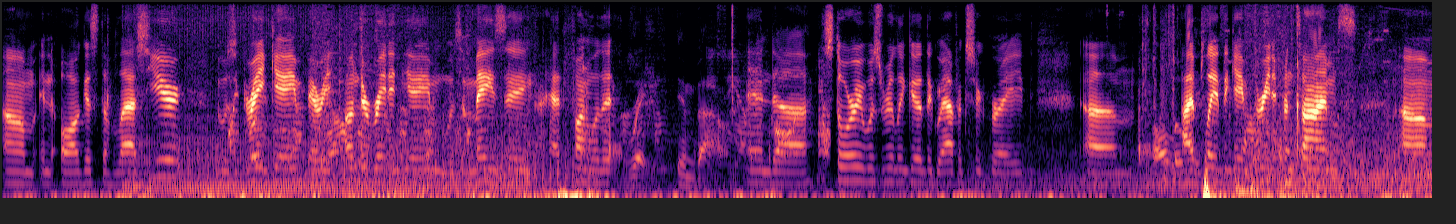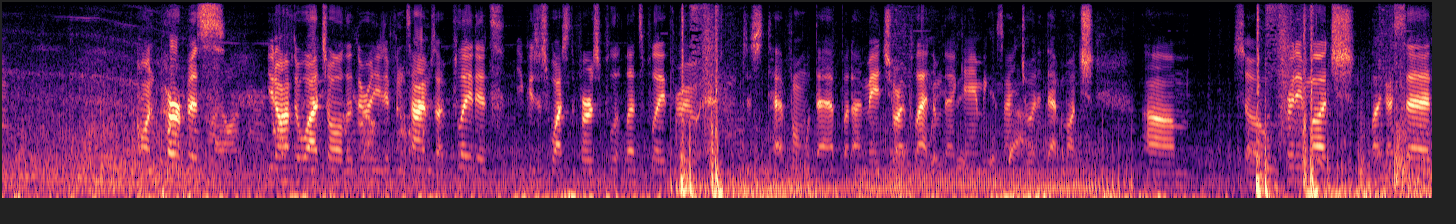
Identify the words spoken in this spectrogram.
um, in August of last year. It was a great game, very underrated game. It was amazing. I had fun with it Wraith inbound. and uh, the story was really good. The graphics are great. Um, I played the game three different times um, on purpose. You don't have to watch all the three different times I've played it. You can just watch the first pl- Let's Play through and just have fun with that. But I made sure I platinumed that game because I enjoyed it that much. Um, so pretty much, like I said,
